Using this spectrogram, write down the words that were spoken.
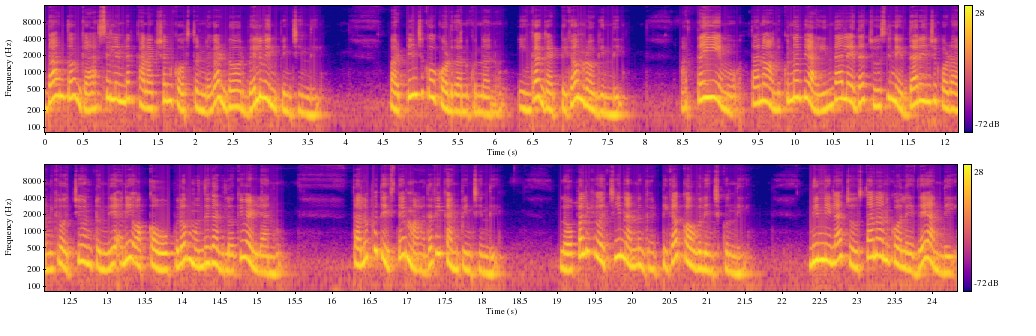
దాంతో గ్యాస్ సిలిండర్ కనెక్షన్ కోస్తుండగా డోర్ బెల్ వినిపించింది. పట్టించుకోకూడదు అనుకున్నాను ఇంకా గట్టిగా మ్రోగింది. అత్తయ్య ఏమో తను అనుకున్నది అయిందా లేదా చూసి నిర్ధారించుకోవడానికి వచ్చి ఉంటుంది అని ఒక్క ఊపులో ముందు గదిలోకి వెళ్ళాను. తలుపు తీస్తే మాధవి కనిపించింది. లోపలికి వచ్చి నన్ను గట్టిగా కౌగులించుకుంది. నిన్నిలా చూస్తాననుకోలేదే అంది.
